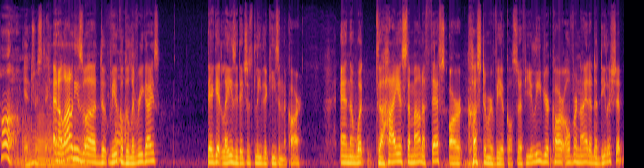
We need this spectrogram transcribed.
Huh. Interesting. And a lot of these uh, de- vehicle delivery guys, they get lazy. They just leave the keys in the car. And then what the highest amount of thefts are customer vehicles. So if you leave your car overnight at a dealership,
